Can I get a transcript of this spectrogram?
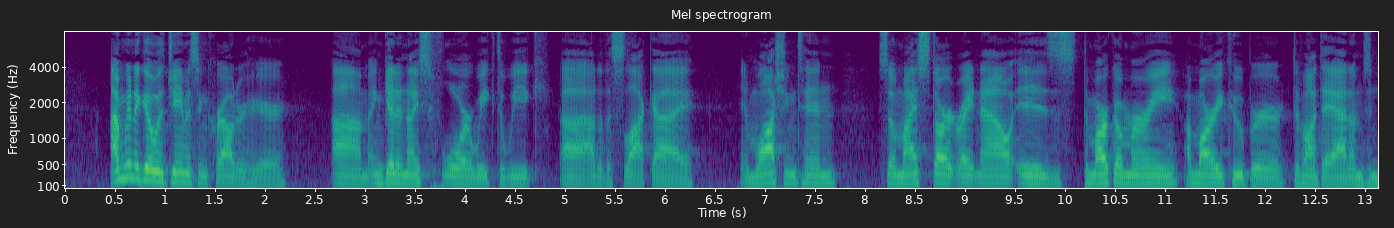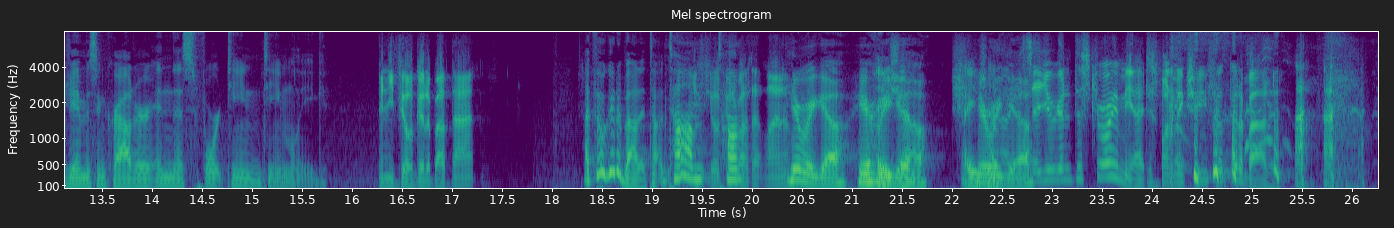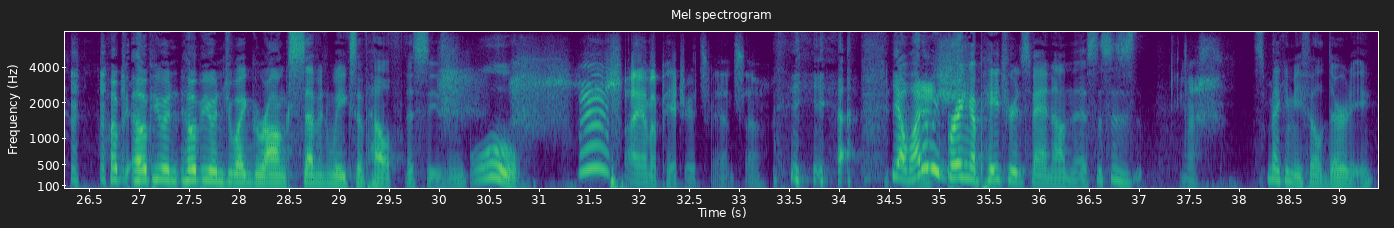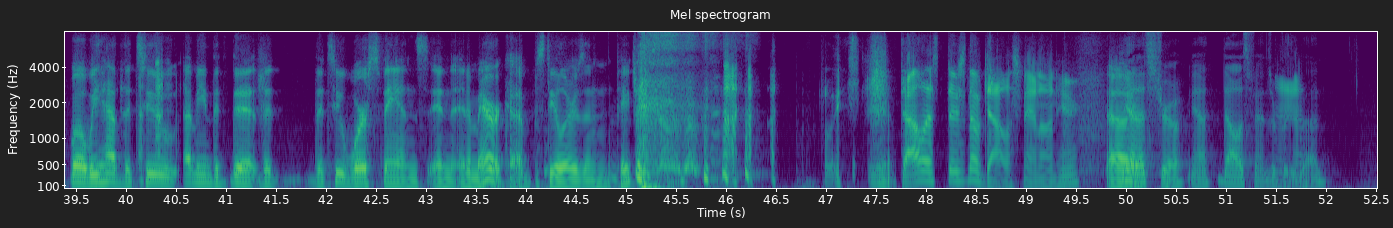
I'm gonna go with Jamison Crowder here, um, and get a nice floor week to week uh, out of the slot guy in Washington. So my start right now is DeMarco Murray, Amari Cooper, Davante Adams, and Jamison Crowder in this 14 team league. And you feel good about that? I feel good about it. Tom, Tom, Here we go. Here we go. Here sure? we go. You said you were going to destroy me. I just want to make sure you feel good about it. hope hope you hope you enjoy Gronk's seven weeks of health this season. Ooh. I am a Patriots fan, so yeah, yeah. Why do we bring a Patriots fan on this? This is it's making me feel dirty. Well, we have the two. I mean, the the the, the two worst fans in in America: Steelers and Patriots. Please, yeah. Dallas. There's no Dallas fan on here. Uh, yeah, that's true. Yeah, Dallas fans are pretty yeah. bad.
